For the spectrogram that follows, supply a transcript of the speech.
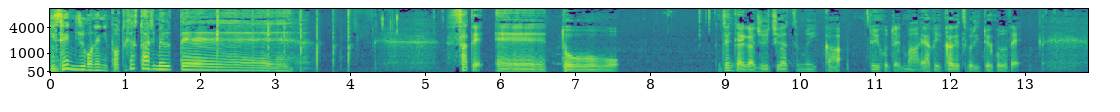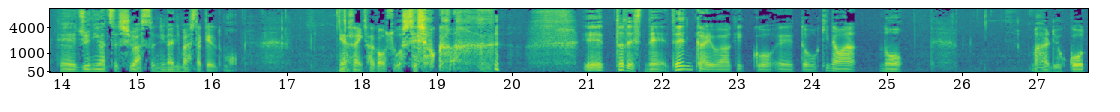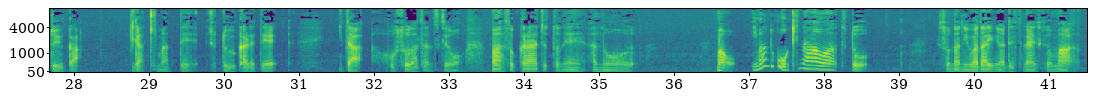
2015年にポッドキャスト始めるって、さて、えー、っと、前回が11月6日ということで、まあ、約1ヶ月ぶりということで、えー、12月師走になりましたけれども、皆さんいかがお過ごしでしょうか？えっとですね、前回は結構、えーっと、沖縄の、まあ旅行というか、が決まって、ちょっと浮かれていた放送だったんですけども、まあそこからちょっとね、あの、まあ今のところ沖縄はちょっと、そんなに話題には出てないですけど、まあ、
